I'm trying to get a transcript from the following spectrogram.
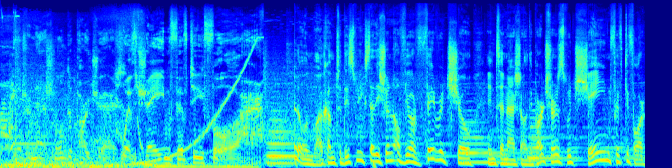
International Departures with Shane 54. Hello and welcome to this week's edition of your favorite show, International Departures with Shane 54.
